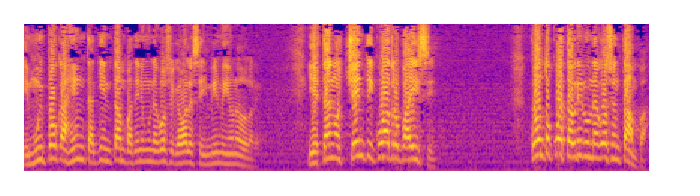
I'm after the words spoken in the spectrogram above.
Y muy poca gente aquí en Tampa tiene un negocio que vale 6 mil millones de dólares. Y está en 84 países. ¿Cuánto cuesta abrir un negocio en Tampa?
